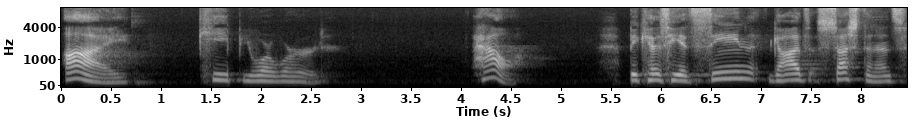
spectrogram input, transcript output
I keep your word. How? Because he had seen God's sustenance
